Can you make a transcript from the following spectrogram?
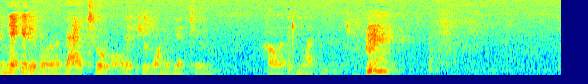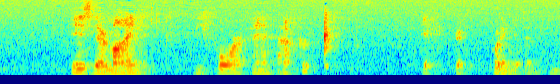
a negative or a bad tool, if you want to get to call it enlightenment. is there mind before and after? If, if putting it in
